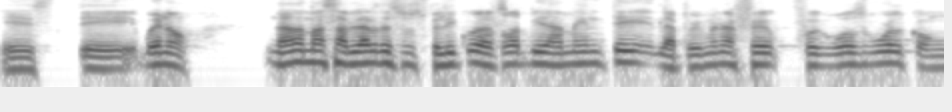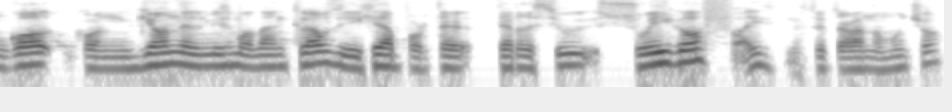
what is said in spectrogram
Este, bueno, nada más hablar de sus películas rápidamente. La primera fue, fue Ghost World con, con guion del mismo Dan Klaus, dirigida por Terry Swigoff. Ay, me estoy trabando mucho.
